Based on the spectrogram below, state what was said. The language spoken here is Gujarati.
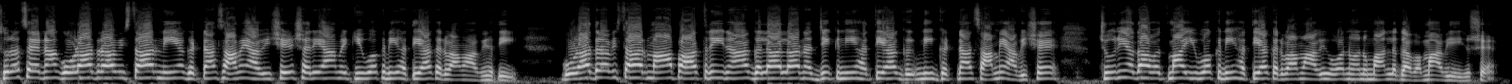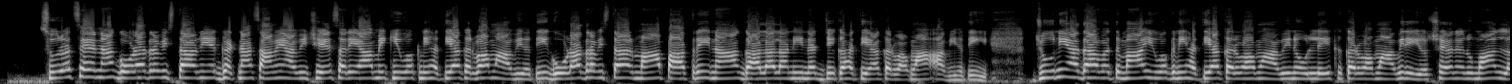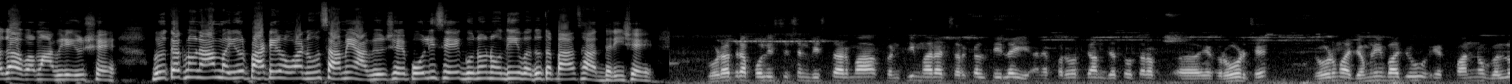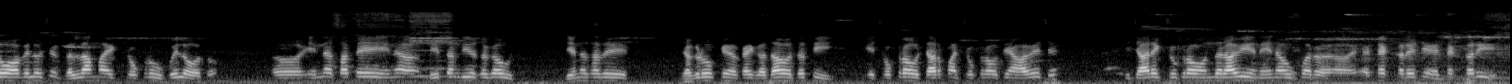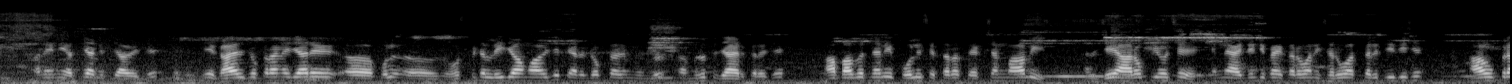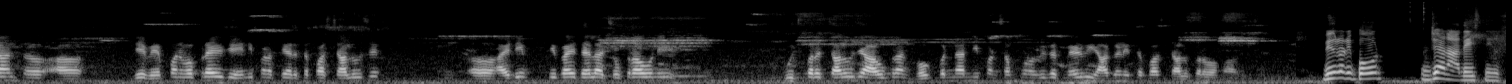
સુરત શહેરના ગોળાદરા વિસ્તારની ઘટના સામે આવી છે. શરેઆમ એક યુવકની હત્યા કરવામાં આવી હતી. ગોળાદરા વિસ્તારમાં પાથરીના ગલાલા નજીકની હત્યાની ઘટના સામે આવી છે. જૂની અદાવતમાં યુવકની હત્યા કરવામાં આવી હોવાનું અનુમાન લગાવવામાં આવી રહ્યું છે. સુરત શહેરના ગોળાદરા વિસ્તારની એક ઘટના સામે આવી છે. સરેઆમ એક યુવકની હત્યા કરવામાં આવી હતી. ગોળાદરા વિસ્તારમાં પાત્રીના ગાલાલાની નજીક હત્યા કરવામાં આવી હતી. જૂની અદાવતમાં યુવકની હત્યા કરવામાં આવીનો ઉલ્લેખ કરવામાં આવી રહ્યો છે અને અનુમાન લગાવવામાં આવી રહ્યું છે. મૃતકનું નામ મયુર પાટીલ હોવાનું સામે આવ્યું છે. પોલીસે ગુનો નોંધી વધુ તપાસ હાથ ધરી છે. ઘોડાદરા પોલીસ સ્ટેશન વિસ્તારમાં કંઠી મહારાજ સર્કલથી લઈ અને પર્વતગામ જતો તરફ એક રોડ છે. રોડમાં જમણી બાજુ એક પાનનો ગલ્લો આવેલો છે. ગલ્લામાં એક છોકરો ઉભેલો હતો. એના સાથે એના બે ત્રણ દિવસ અગાઉ જેના સાથે ઝઘડો કે કંઈક અદાવત હતી, એ છોકરાઓ, ચાર પાંચ છોકરાઓ ત્યાં આવે છે. એ ચારેક છોકરાઓ અંદર આવી અને એના ઉપર એટેક કરે છે. એટેક કરી અને એની હત્યા નિપજાવે છે. એ ઘાયલ છોકરાને જ્યારે હોસ્પિટલ લઈ જવામાં આવે છે, ત્યારે ડૉક્ટર મૃત જાહેર કરે છે. આ બાબતને લઈ પોલીસે તરત એક્શનમાં આવી અને જે આરોપીઓ છે એમને આઈડેન્ટિફાય કરવાની શરૂઆત કરી દીધી છે. આ ઉપરાંત જે વેપન વપરાયું છે એની પણ અત્યારે તપાસ ચાલુ છે. આઈડેન્ટિફાય થયેલા છોકરાઓની પૂછપરછ ચાલુ છે. આ ઉપરાંત ભોગ બનનારની પણ સંપૂર્ણ વિગત મેળવી આગળની તપાસ ચાલુ કરવામાં આવી છે. Bureau report Janadesh news.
